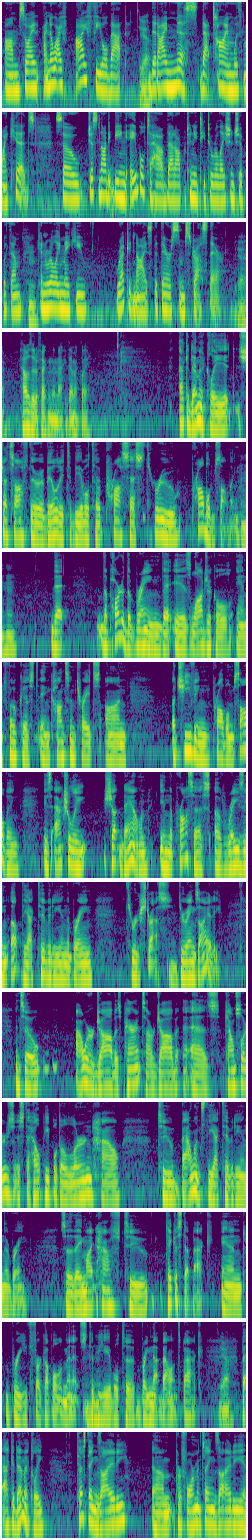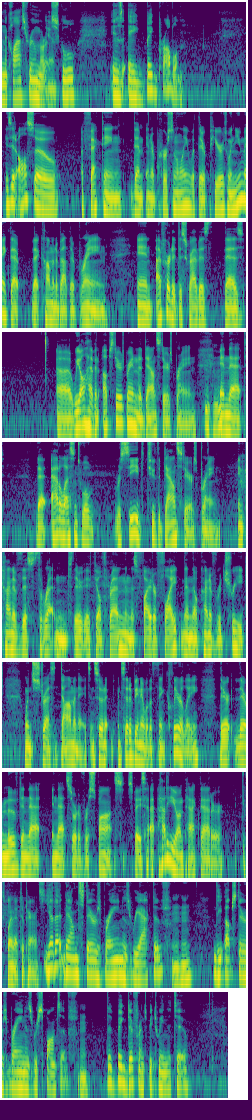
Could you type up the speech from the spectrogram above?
Mm. Um, so I, I know I, I feel that, Yeah. that I miss that time with my kids. So just not being able to have that opportunity to relationship with them Hmm. can really make you recognize that there's some stress there. Yeah. How is it affecting them academically? Academically, it shuts off their ability to be able to process through problem solving. That the part of the brain that is logical and focused and concentrates on achieving problem solving is actually shut down in the process of raising up the activity in the brain through stress, mm. through anxiety. And so, our job as parents, our job as counselors is to help people to learn how to balance the activity in their brain. So, they might have to take a step back and breathe for a couple of minutes to be able to bring that balance back. Yeah. But academically, test anxiety, um, performance anxiety in the classroom or Yeah. at school is a big problem. Is it also affecting them interpersonally with their peers? When you make that, that comment about their brain, and I've heard it described as, as uh, we all have an upstairs brain and a downstairs brain, and that that adolescents will recede to the downstairs brain in kind of this threatened. They, they feel threatened in this fight or flight. Then they'll kind of retreat when stress dominates. And so instead of being able to think clearly, they're they're moved in that in that sort of response space. How, how do you unpack that or explain that to parents? Yeah, that downstairs brain is reactive. Mm-hmm. The upstairs brain is responsive. Mm. The big difference between the two.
